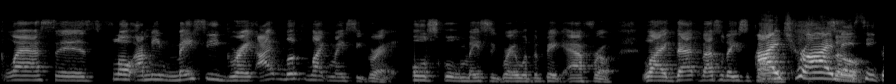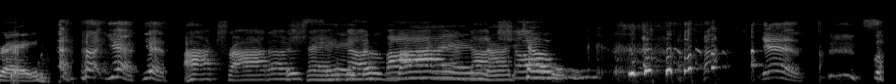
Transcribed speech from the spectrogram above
Glasses, flow. I mean, Macy Gray. I looked like Macy Gray, old school Macy Gray with the big afro. Like that. That's what they used to call I me. try So- Macy Gray. yes, yes. I try to To say goodbye and not choke. yes. So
